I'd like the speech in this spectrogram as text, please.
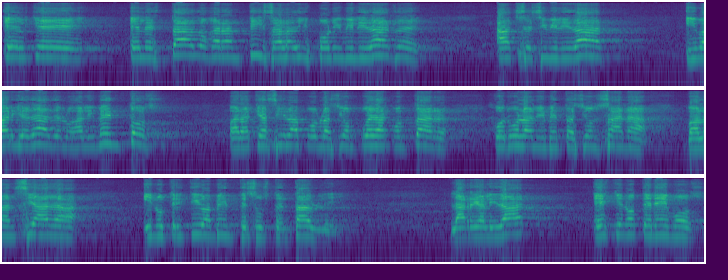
el que el Estado garantiza la disponibilidad, accesibilidad y variedad de los alimentos para que así la población pueda contar con una alimentación sana, balanceada y nutritivamente sustentable. La realidad es que no tenemos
